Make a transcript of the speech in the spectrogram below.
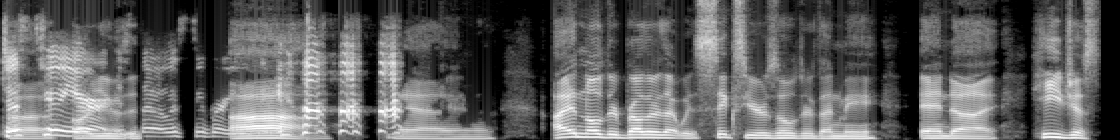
Just uh, two years, so it was super easy. Ah, yeah, yeah. I had an older brother that was six years older than me, and uh, he just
